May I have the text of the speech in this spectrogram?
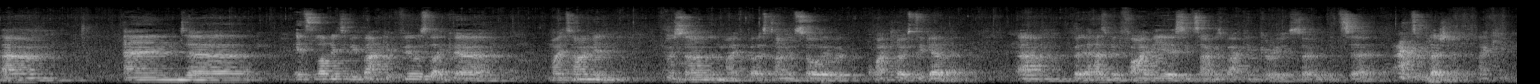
um, and uh, it's lovely to be back. It feels like uh, my time in Busan and my first time in Seoul, they were quite close together. Um, but it has been five years since I was back in Korea, so it's, uh, it's a pleasure. Thank you.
